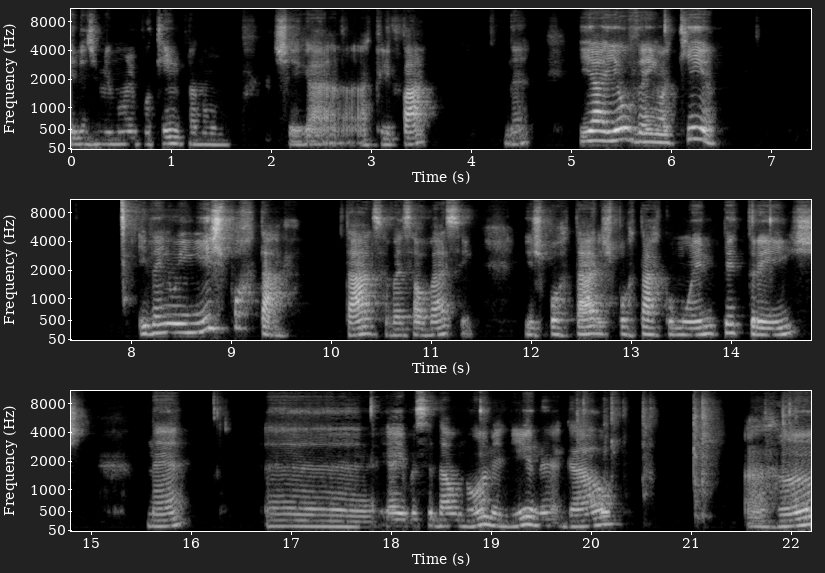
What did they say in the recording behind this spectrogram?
ele diminui um pouquinho para não chegar a clipar, né? E aí eu venho aqui e venho em exportar, tá? Você vai salvar assim. Exportar, exportar como MP3, né? Uh, e aí você dá o nome ali, né? Gal, Aham.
